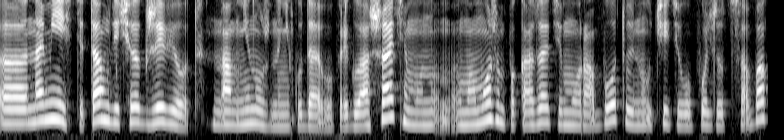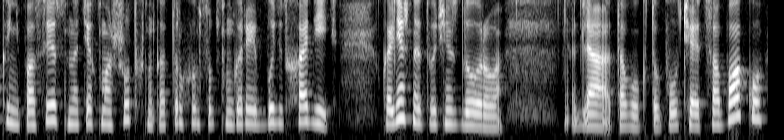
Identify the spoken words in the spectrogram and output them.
на месте, там, где человек живет. Нам не нужно никуда его приглашать, ему, мы можем показать ему работу и научить его пользоваться собакой непосредственно на тех маршрутах, на которых он, собственно говоря, и будет ходить. Конечно, это очень здорово для того, кто получает собаку.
